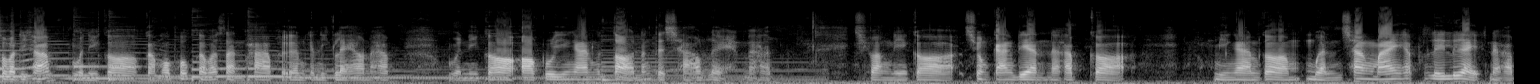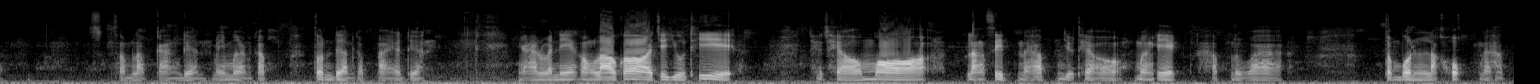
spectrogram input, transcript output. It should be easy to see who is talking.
Speaker 1: สวัสดีครับ วันนี้ก็กลับมาพบกับวสันต์ภาพเพลินกันอีกแล้วนะครับ วันนี้ก็ออกลุยงานกันต่อตั้งแต่เช้าเลยนะครับ ช่วงนี้ก็ช่วงกลางเดือนนะครับ ก็มีงานก็เหมือนช่างไม้ครับเรื่อยๆนะครับสำหรับกลางเดือนไม่เหมือนกับต้นเดือนกับปลายเดือน งานวันนี้ของเราก็จะอยู่ที่แถวแถวๆมลังสิตนะครับ อยู่แถวเมืองเอกนะครับหรือว่า ตำบลหลักหกนะครับ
